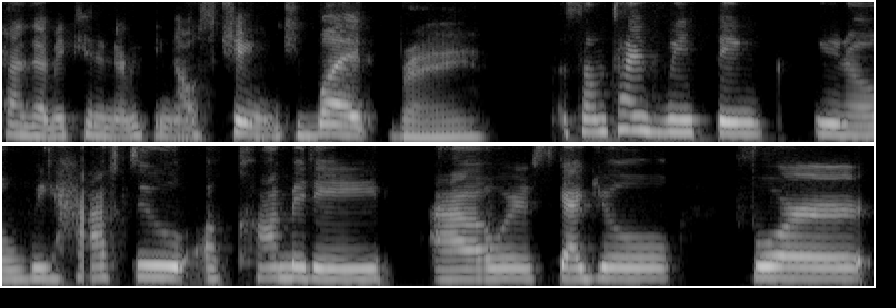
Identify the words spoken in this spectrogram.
pandemic hit and everything else changed. But right. Sometimes we think, you know, we have to accommodate our schedule for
